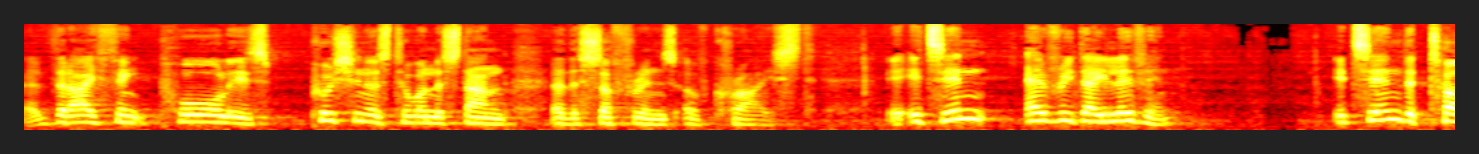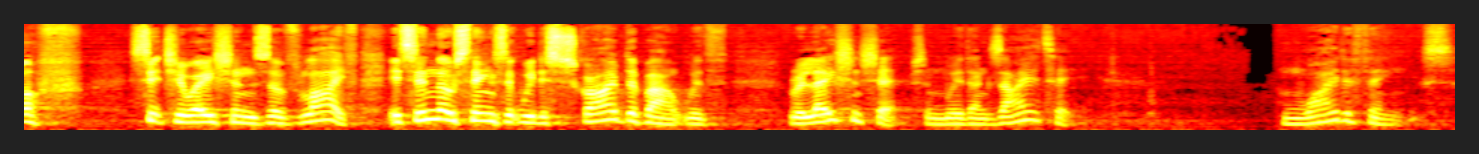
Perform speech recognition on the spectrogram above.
that I think Paul is pushing us to understand the sufferings of Christ. It's in everyday living, it's in the tough situations of life, it's in those things that we described about with relationships and with anxiety and wider things.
